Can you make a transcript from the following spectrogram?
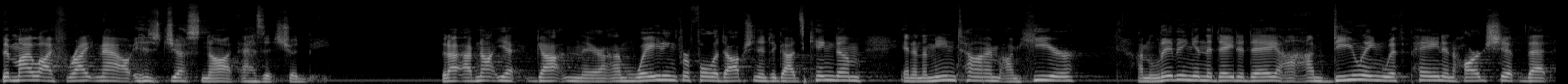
that my life right now is just not as it should be. that I, have not yet gotten there. I'm waiting for full adoption into God's kingdom. And in the meantime, I'm here. I'm living in the day to day. I'm dealing with pain and hardship that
